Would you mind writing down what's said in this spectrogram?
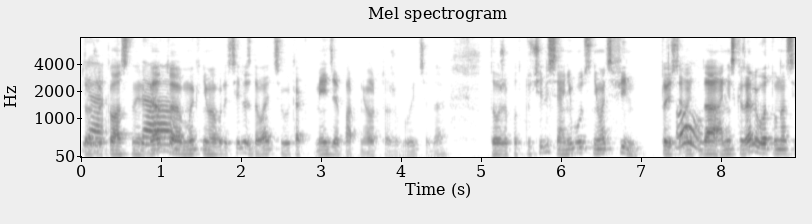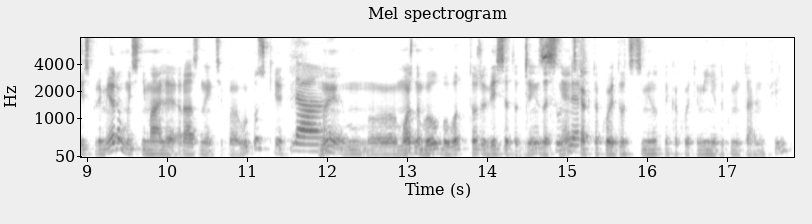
тоже Я- классные да. ребята, мы к ним обратились, давайте вы как медиа-партнер тоже будете, да, тоже подключились, и они будут снимать фильм. То есть, О. да, они сказали, вот у нас есть примеры, мы снимали разные, типа, выпуски, Да. мы, э, можно было бы вот тоже весь этот день заснять, Супер. как такой 20-минутный какой-то мини-документальный фильм.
